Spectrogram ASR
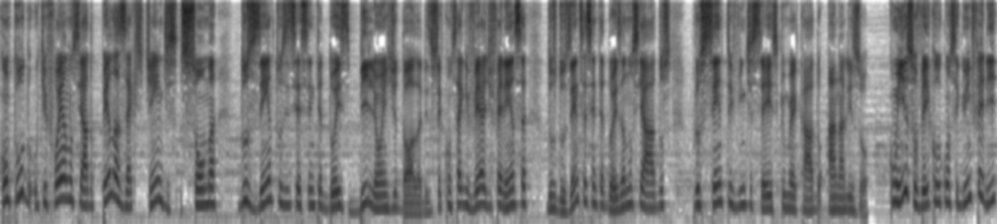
Contudo, o que foi anunciado pelas exchanges soma 262 bilhões de dólares. Você consegue ver a diferença dos 262 anunciados para os 126 que o mercado analisou. Com isso, o veículo conseguiu inferir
